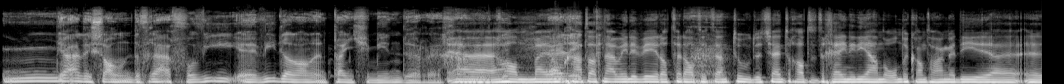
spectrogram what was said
Mm, Ja, dat is dan de vraag voor wie, eh, wie dan een tandje minder eh, gaat. Han, maar hoe gaat ik- dat nou in de wereld er altijd aan toe? Dat zijn toch altijd degenen die aan de onderkant hangen, die, eh,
